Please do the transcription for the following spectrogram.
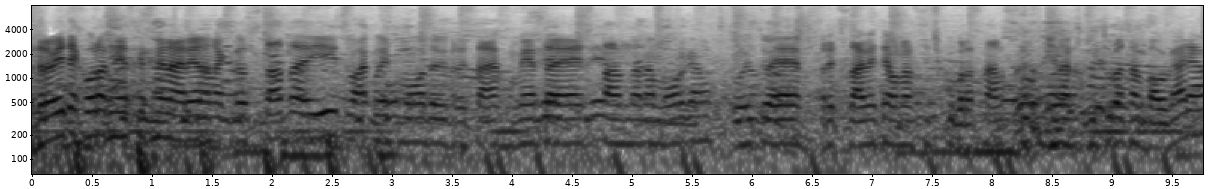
Здравейте хора, днес сме на арена на красотата и това, което мога да ви представя в момента е станда на Морган, който е представител на всичко браснарство и на културата в България.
